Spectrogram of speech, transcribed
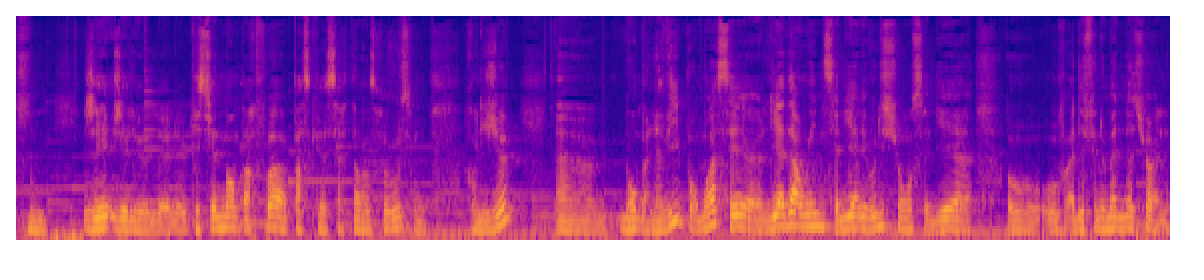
j'ai, le, questionnement parfois parce que certains d'entre vous sont religieux. Euh, bon, bah, la vie, pour moi, c'est euh, lié à Darwin, c'est lié à l'évolution, c'est lié à des phénomènes naturels.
